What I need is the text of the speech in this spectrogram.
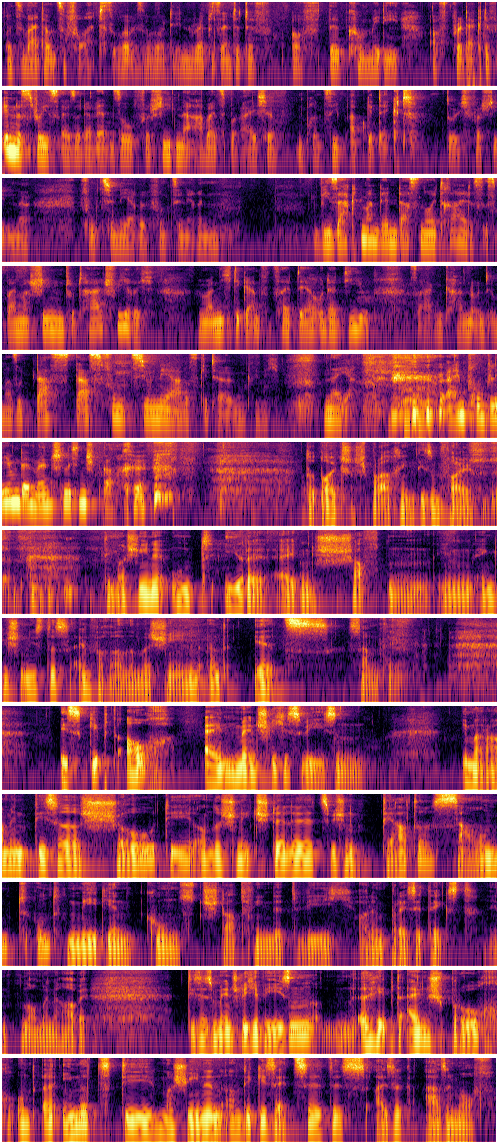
und so weiter und so fort. So also den Representative of the Committee of Productive Industries. Also da werden so verschiedene Arbeitsbereiche im Prinzip abgedeckt durch verschiedene Funktionäre, Funktionärinnen. Wie sagt man denn das neutral? Das ist bei Maschinen total schwierig, wenn man nicht die ganze Zeit der oder die sagen kann und immer so das, das Funktionär. Das geht ja irgendwie nicht. Naja, ein Problem der menschlichen Sprache. Der deutschen Sprache in diesem Fall. Die Maschine und ihre Eigenschaften. Im Englischen ist das einfacher. The machine and its something. Es gibt auch ein menschliches Wesen. Im Rahmen dieser Show, die an der Schnittstelle zwischen Theater, Sound und Medienkunst stattfindet, wie ich eurem Pressetext entnommen habe. Dieses menschliche Wesen erhebt Einspruch und erinnert die Maschinen an die Gesetze des Isaac Asimov,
